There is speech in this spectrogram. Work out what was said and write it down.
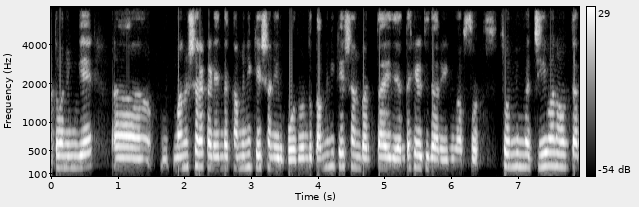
ಅಥವಾ ನಿಮ್ಗೆ ಮನುಷ್ಯರ ಕಡೆಯಿಂದ ಕಮ್ಯುನಿಕೇಶನ್ ಇರ್ಬೋದು. ಒಂದು ಕಮ್ಯುನಿಕೇಶನ್ ಬರ್ತಾ ಇದೆ ಅಂತ ಹೇಳ್ತಿದ್ದಾರೆ ಯೂನಿವರ್ಸ್ ಸೊ ನಿಮ್ಮ ಜೀವನ ಒಂಥರ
